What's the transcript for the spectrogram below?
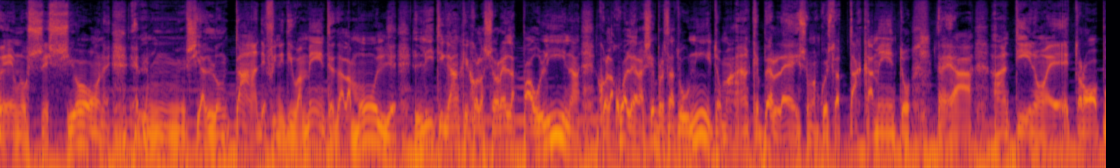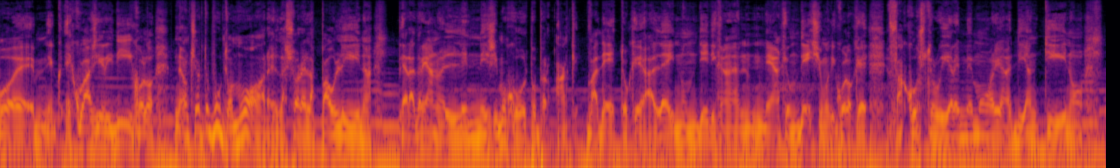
è un'ossessione, ehm, si allontana definitivamente dalla moglie, litiga anche con la sorella Paolina, con la quale era sempre stato unito, ma anche per lei, insomma, questo attaccamento eh, a, Antino è, è troppo, è, è, quasi ridicolo. A un certo punto muore la sorella Paolina, per Adriano è l'ennesimo colpo, però anche va detto che a lei non dedica neanche un decimo di quello che fa costruire in memoria di Antino.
